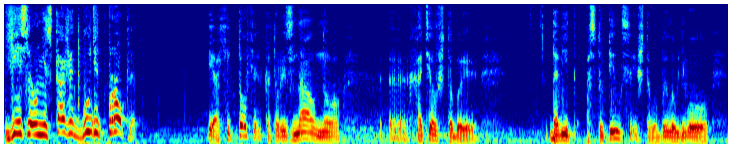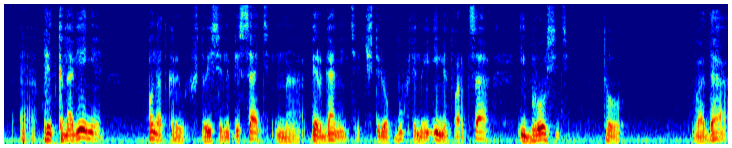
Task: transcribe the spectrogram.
если он не скажет, будет проклят. И Ахитофель, который знал, но э, хотел, чтобы Давид оступился, и чтобы было у него э, преткновение, он открыл, что если написать на пергаменте четырехбуквенное имя Творца и бросить, то вода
